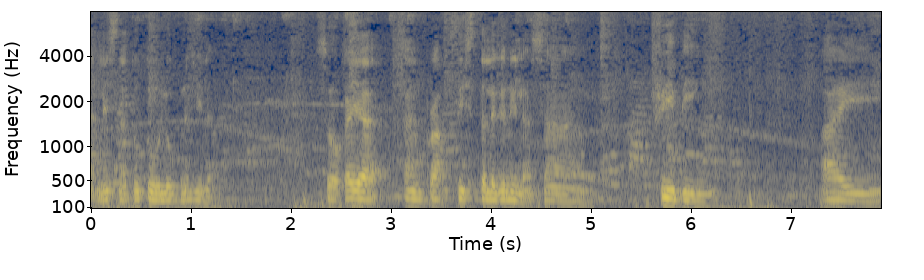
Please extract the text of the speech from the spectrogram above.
at least natutulog na sila. So, kaya ang practice talaga nila sa feeding ay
